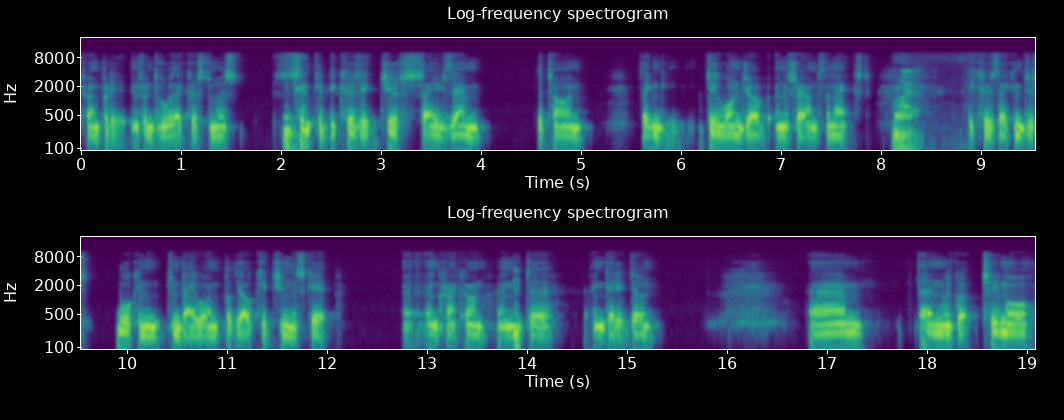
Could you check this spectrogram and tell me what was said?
try and put it in front of all their customers, simply because it just saves them the time. They can do one job and straight on to the next Right. because they can just walk in from day one, put the old kitchen in the skip, uh, and crack on and uh, and get it done. Um, and we've got two more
